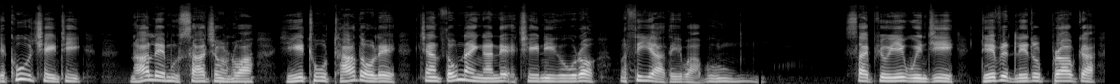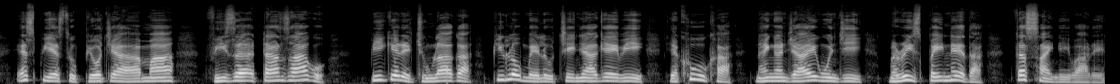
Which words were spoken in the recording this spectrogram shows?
ယခုအချိန်ထိနားလည်မှုစာချုပ်လွှာရေးထိုးထားတော်လဲကြံသုံးနိုင်ငံနဲ့အခြေအနေကိုတော့မသိရသေးပါဘူး။စိုက်ပျိုးရေးဝန်ကြီး David Little Proud က SPS သို့ပြောကြားအားမှာ visa အတန်းစားကိုပြီးခဲ့တဲ့ဂျွန်လကပြုလုပ်မယ်လို့ကြေညာခဲ့ပြီးယခုအခါနိုင်ငံခြားရေးဝန်ကြီး Marie Spain နဲ့သာသက်ဆိုင်နေပါတယ်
